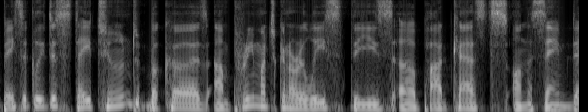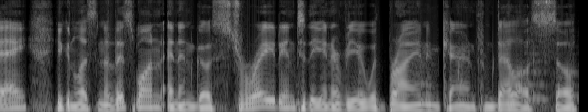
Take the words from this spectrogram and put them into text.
basically just stay tuned because I'm pretty much going to release these uh, podcasts on the same day. You can listen to this one and then go straight into the interview with Brian and Karin from Delos. So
